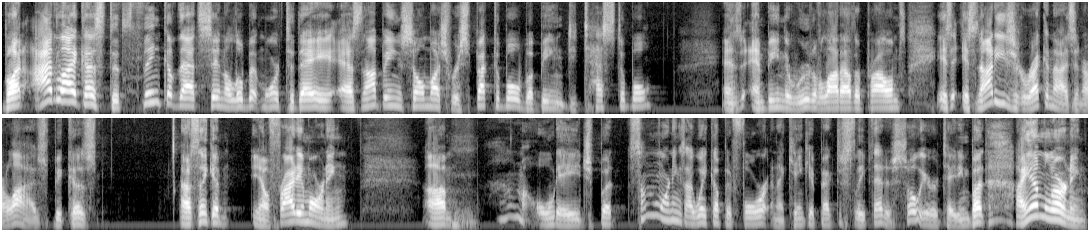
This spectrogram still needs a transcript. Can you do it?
But I'd like us to think of that sin a little bit more today as not being so much respectable, but being detestable and, and being the root of a lot of other problems. It's, it's not easy to recognize in our lives because I was thinking, you know, Friday morning, um, I'm my old age, but some mornings I wake up at four and I can't get back to sleep. That is so irritating. But I am learning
